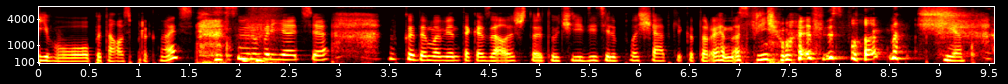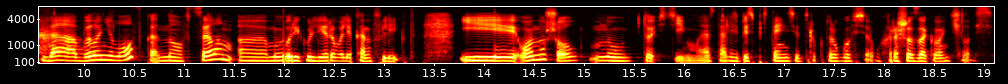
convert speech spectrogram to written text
его пыталась прогнать с мероприятия. Но в какой-то момент оказалось, что это учредитель площадки, которая нас принимает бесплатно. Щет. Да, было неловко, но в целом э, мы урегулировали конфликт. И он ушел. Ну, то есть и мы остались без претензий друг к другу, все хорошо закончилось.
